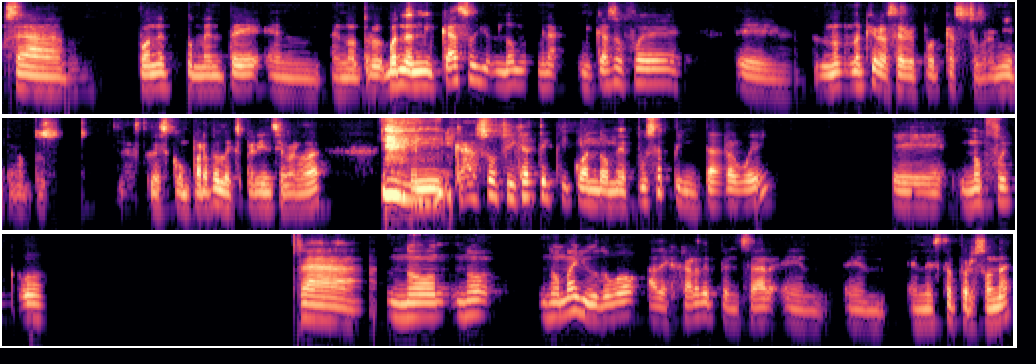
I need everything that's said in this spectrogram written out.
O sea, pone tu mente en, otro. Bueno, en mi caso, yo, no, mira, mi caso fue. Eh, no, quiero hacer el podcast sobre mí, pero pues les, comparto la experiencia, ¿verdad? En mi caso, fíjate que cuando me puse a pintar, güey, eh, no fue. O sea, no, no, no me ayudó a dejar de pensar en, en, en esta persona,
